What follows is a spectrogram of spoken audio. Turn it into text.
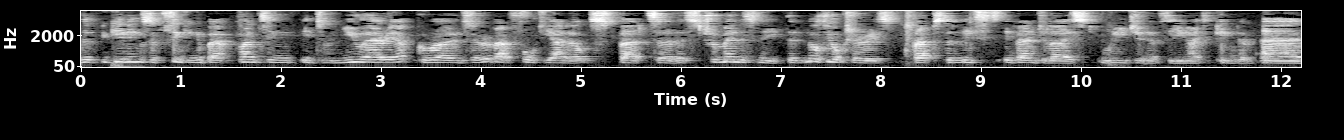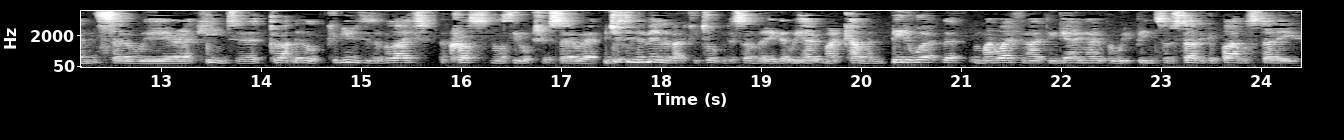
the beginnings of thinking about planting into a new area, grown. So we're about 40 adults, but uh, there's tremendous need. The North Yorkshire is perhaps the least evangelized region of the United Kingdom, and so we're uh, keen to plant little communities of light across North Yorkshire. So we're just in the middle of actually talking to somebody that we hope might come and be the work that my wife and I have been going over. We've been sort of starting a Bible study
